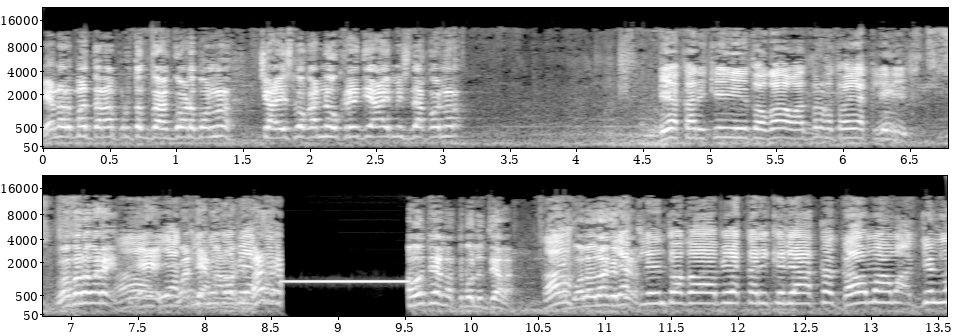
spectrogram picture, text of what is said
येणार मतदानापुरतं गा- गोड बोलणार. चाळीस लोकांना नोकरीची आहे मिस दाखवणार. बेकारी केली तो गावात बरं का तो ऐकलेली हो, बरोबर आहे. हा, ए, तो. हो त्याला बोलू त्याला. बोलावं लागेल त्याला. तो गाव बेकारी केली. अख्खं गाव मामा जिल्हा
